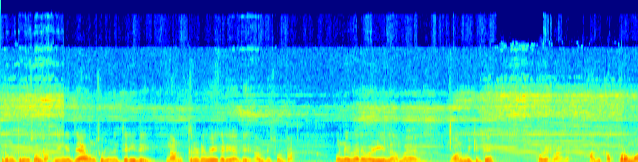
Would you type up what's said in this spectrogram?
திரும்ப திரும்ப சொல்கிறான் நீங்கள் தேவன் சொல்லி எனக்கு தெரியுது நான் திருடவே கிடையாது அப்படின்னு சொல்கிறான் ஒன்றும் வேறு வழி இல்லாமல் அவனை விட்டுட்டு போயிடுறாங்க. அதுக்கப்புறமா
